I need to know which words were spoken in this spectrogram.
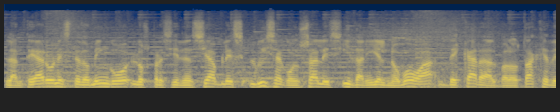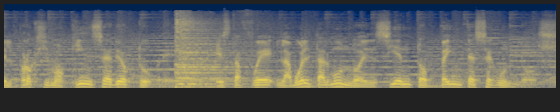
plantearon este domingo los presidenciables Luisa González y Daniel Novoa de cara al balotaje del próximo 15 de octubre. Esta fue la vuelta al mundo en 120 segundos.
